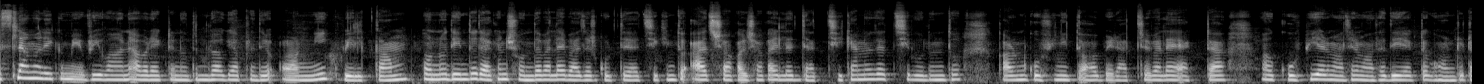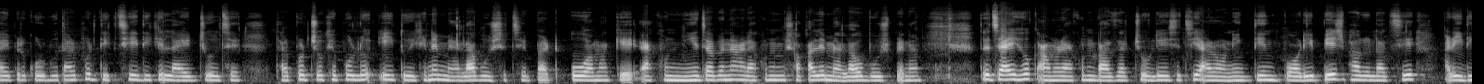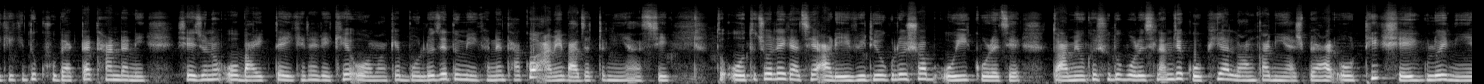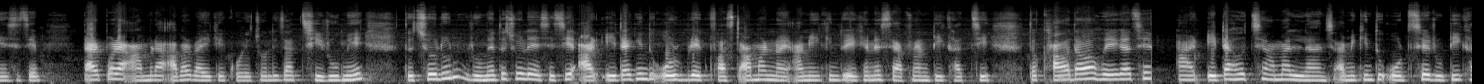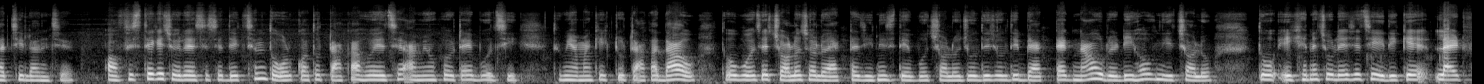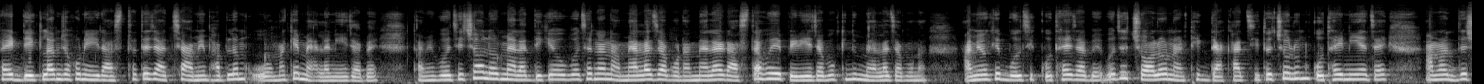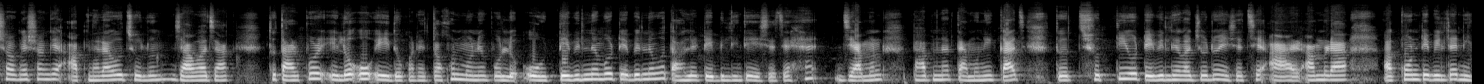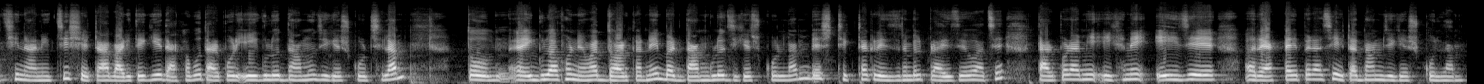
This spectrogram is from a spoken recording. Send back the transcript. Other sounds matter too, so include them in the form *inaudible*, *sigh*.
আসসালামু আলাইকুম এভরিওয়ান, আবার একটা নতুন ব্লগে আপনাদের অনেক ওয়েলকাম অন্যদিন তো দেখেন সন্ধ্যাবেলায় বাজার করতে যাচ্ছি, কিন্তু আজ সকাল সকালে যাচ্ছি। কেন যাচ্ছি বলুন তো? কারণ কফি নিতে হবে। রাত্রেবেলায় একটা কফি আর মাছের মাথা দিয়ে একটা ঘন্ট টাইপের করব। তারপর দেখছি এইদিকে লাইট জ্বলছে। তারপর চোখে পড়ল, এই তো এখানে মেলা বসেছে। বাট ও আমাকে এখন নিয়ে যাবে না, আর এখন সকালে মেলাও বসবে না। তো যাই হোক, আমরা এখন বাজার চলে এসেছি, আর অনেক দিন পরে বেশ ভালো লাগছে। আর এইদিকে কিন্তু খুব একটা ঠান্ডা নেই। সেই জন্য ও বাইকটা এখানে রেখে ও আমাকে বলল যে, তুমি এখানে থাকো, আমি বাজারটা নিয়ে আসছি। তো ও তো চলে গেছে আর এই ভিডিওগুলো সব ওই করেছে। তো আমি ওকে শুধু বলেছিলাম যে, কফি আর লঙ্কা নিয়ে আসবে। আর ও ঠিক সেইগুলোই নিয়ে এসেছে। তারপরে আমরা আবার বাইকে করে চলে যাচ্ছি রুমে। তো চলুন, রুমে তো চলে এসেছি আর এটা কিন্তু ওর ব্রেকফাস্ট আমার নয়, আমি কিন্তু এখানে স্যাফরন টি খাচ্ছি। তো খাওয়া দাওয়া হয়ে গেছে আর এটা হচ্ছে আমার লাঞ্চ আমি কিন্তু ওটসের রুটি খাচ্ছি লাঞ্চে অফিস থেকে চলে এসেছে। দেখছেন তো ওর কত টাকা হয়েছে? আমি ওকে ওটাই বলছি। তুমি আমাকে একটু টাকা দাও। তো ও বলছে, চলো চলো, একটা জিনিস দেবো। চলো, জলদি জলদি ব্যাগ ট্যাগ নাও রেডি হও, নিয়ে চলো। তো এখানে চলে এসেছি, এদিকে লাইট ফাইট দেখলাম যখন এই রাস্তাতে যাচ্ছে, আমি ভাবলাম, ও আমাকে মেলা নিয়ে যাবে। তো আমি বলছি, চলো, মেলার দিকে। ও বলছে, না না, মেলা যাব না। মেলার রাস্তা হয়ে পেরিয়ে যাব, কিন্তু মেলা যাব না। আমি ওকে বলছি, কোথায় যাবে? বলছে, চলো না, ঠিক দেখাচ্ছি। তো চলুন, কোথায় নিয়ে যায় আমাদের সঙ্গে সঙ্গে আপনারাও চলুন, যাওয়া যাক। তো তারপর এলো ও এই দোকানে। তখন মনে পড়ল, ও টেবিল নেব টেবিল নেব, তাহলে টেবিল নিতে এসেছে। হ্যাঁ যেমন ভাবনা, তেমনই কাজ। তো সত্যি ও টেবিল নেওয়ার জন্য এসেছে। আর আমরা কোন টেবিলটা নিচ্ছি, না নিচ্ছি, সেটা বাড়িতে গিয়ে দেখাবো। তারপর এইগুলোর দামও জিজ্ঞেস করছিলাম। তো এইগুলো এখন নেওয়ার দরকার নেই বাট দামগুলো জিজ্ঞেস করলাম। বেশ ঠিকঠাক রিজনেবল প্রাইসেও আছে। তারপর আমি এখানে এই যে র্যাক টাইপের আছে, এটার দাম জিজ্ঞেস করলাম।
